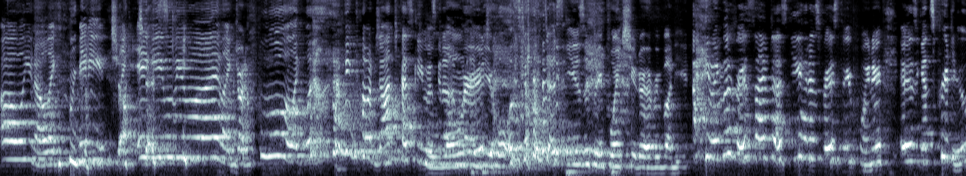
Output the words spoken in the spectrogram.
"Oh, well, you know, like maybe like Iggy will be one, like Jordan Poole, like literally, no, Jon Teske was gonna Lo and emerge." Jon Teske is a three point shooter, everybody. I think the first time Teske hit his first three pointer, it was against Purdue,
